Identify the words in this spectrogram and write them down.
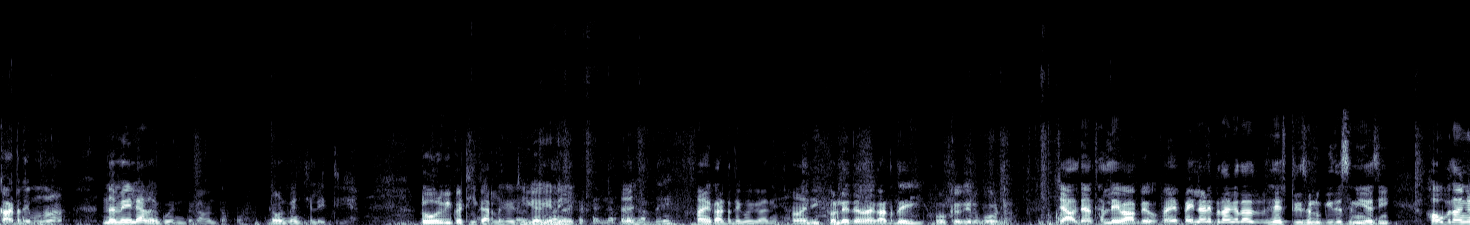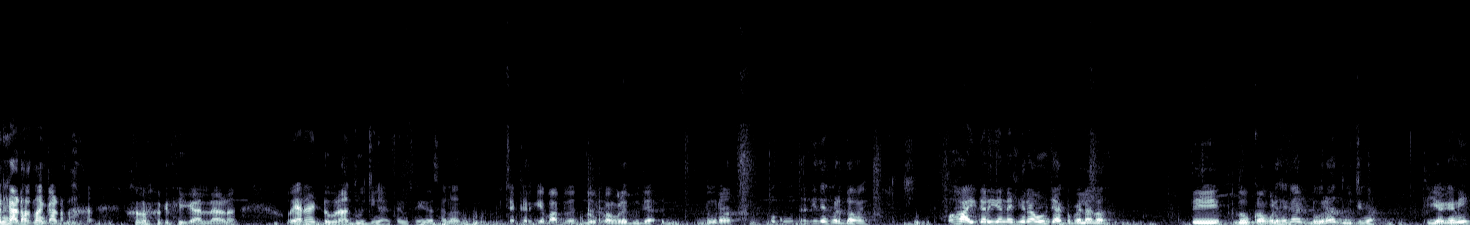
ਕੱਟ ਦੇ ਮੂੰਹ ਨਾਲ। ਨਵੇਂ ਲਿਆਵਾਂਗੇ ਕੋਈ ਦੁਕਾਨ ਤੋਂ ਆਪਾਂ। ਕਿਉਂ ਟੈਨਸ਼ਨ ਲੈਤੀ ਹੈ ਡੋਰ ਵੀ ਇਕੱਠੀ ਕਰ ਲਗੇ ਠੀਕ ਹੈ ਕਿ ਨਹੀਂ? ਹਾਂ ਕੱਟਦੇ ਕੋਈ ਗੱਲ ਨਹੀਂ। ਹਾਂਜੀ ਖੁੱਲੇ ਤੇ ਮੈਂ ਕੱਟ ਜੀ। ਓਕੇ ਓਕੇ ਰਿਪੋਰਟ ਚੱਲਦੇ ਆ ਥੱਲੇ ਵਾਪਿਓ। ਹਾਂ, ਪਹਿਲਾਂ ਨੇ ਪਤੰਗ ਦਾ ਹਿਸਟਰੀ ਤੁਹਾਨੂੰ ਕੀ ਦੱਸਣੀ ਅਸੀਂ? ਹਾਉ ਪਤੰਗ ਨੇ ਸਾਡਾ ਪਤੰਗ ਕੱਟਦਾ। ਮੁੱਕਦੀ ਗੱਲ ਆ ਨਾ। ਉਹ ਯਾਰ ਨਾ ਡੋਰਾਂ ਦੂਜੀਆਂ, ਤੈਨੂੰ ਸਹੀ ਦੱਸਾਂ ਨਾ। ਚੱਕਰ ਕੀ ਬਾਬੇ, ਲੋਕਾਂ ਕੋਲੇ ਦੂਜਾ, ਡੋਰਾਂ। ਉਹ ਕੂਤਰ ਕਿਤੇ ਫਿਰਦਾ ਓਏ? ਉਹ ਹਾਈ ਕਰੀ ਜਾਂਦਾ ਸ਼ੇਰਾ ਹੁਣ ਚੱਕ ਪਹਿਲਾਂ ਤਾਂ। ਤੇ ਲੋਕਾਂ ਕੋਲ ਹੈਗਾ ਡੋਰਾਂ ਦੂਜੀਆਂ। ਠੀਕ ਹੈ ਕਿ ਨਹੀਂ?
